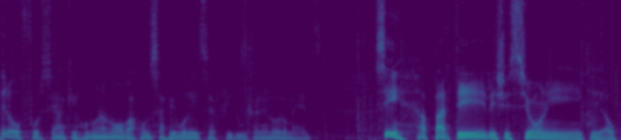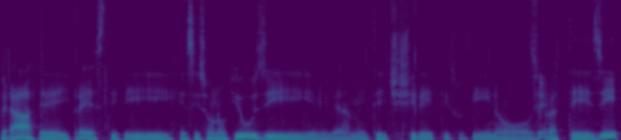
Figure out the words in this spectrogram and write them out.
però forse anche con una nuova consapevolezza e fiducia nei loro mezzi. Sì, a parte le cessioni che operate, i prestiti che si sono chiusi, mi viene a mente Ciciretti, Tutino, sì. Frattesi,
